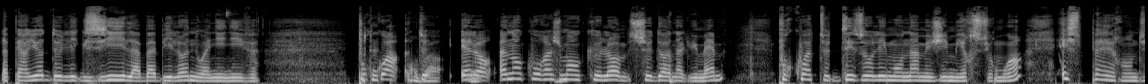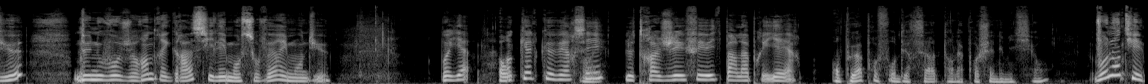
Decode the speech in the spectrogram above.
la période de l'exil à Babylone ou à Ninive. Pourquoi Et alors, un encouragement que l'homme se donne à lui-même. Pourquoi te désoler mon âme et gémir sur moi? Espère en Dieu. De nouveau, je rendrai grâce. Il est mon sauveur et mon Dieu. Voyez, en quelques versets, le trajet fait par la prière. On peut approfondir ça dans la prochaine émission. Volontiers.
